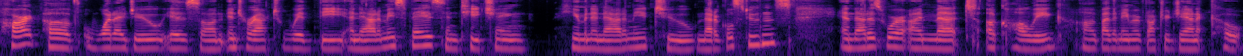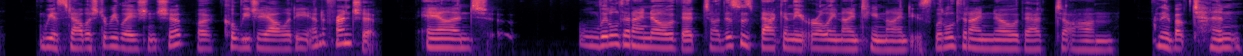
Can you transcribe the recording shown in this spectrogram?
Part of what I do is um, interact with the anatomy space and teaching human anatomy to medical students. And that is where I met a colleague uh, by the name of Dr. Janet Cope. We established a relationship, a collegiality, and a friendship. And little did I know that uh, this was back in the early 1990s. Little did I know that um, about 10,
